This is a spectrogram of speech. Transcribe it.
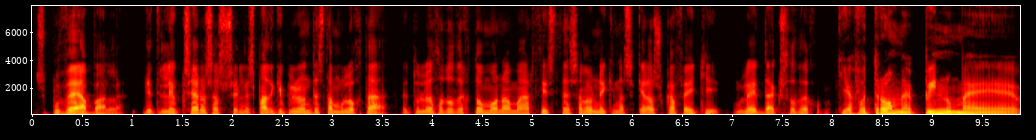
Σπουδαία μπάλα. Γιατί λέω, ξέρω σας τους Έλληνες, πάτε και πληρώνετε στα μουλοχτά. Ε, του λέω, θα το δεχτώ μόνο άμα έρθει στη Θεσσαλονίκη να σε κεράσω καφέ εκεί. Μου λέει, εντάξει, το δέχομαι. Και αφού τρώμε, πίνουμε,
